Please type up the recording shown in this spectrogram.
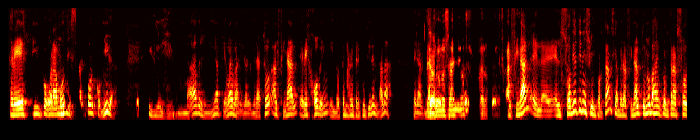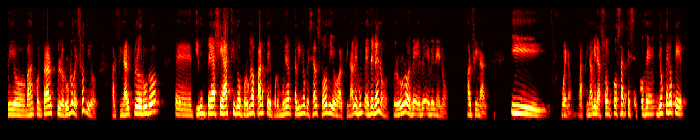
3, 5 gramos de sal por comida. Y yo dije, madre mía, qué barbaridad. Y mira, esto al final eres joven y no te va a repercutir en nada. Pero de unos años, claro. Al final, el, sodio tiene su importancia, pero al final tú no vas a encontrar sodio, vas a encontrar cloruro de sodio. Al final, cloruro eh, tiene un pH ácido por una parte, por muy alcalino que sea el sodio. Al final es, un, es veneno, cloruro es, veneno, al final. Y bueno, al final, mira, son cosas que se cogen. Yo creo que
